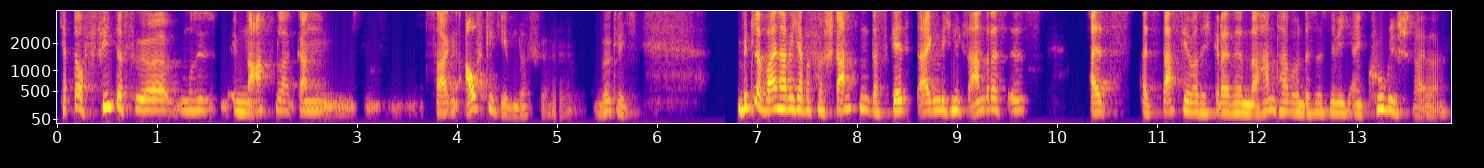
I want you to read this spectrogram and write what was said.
ich habe da auch viel dafür, muss ich im Nachgang sagen, aufgegeben dafür. Mhm. Wirklich. Mittlerweile habe ich aber verstanden, dass Geld eigentlich nichts anderes ist als, als das hier, was ich gerade in der Hand habe. Und das ist nämlich ein Kugelschreiber.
